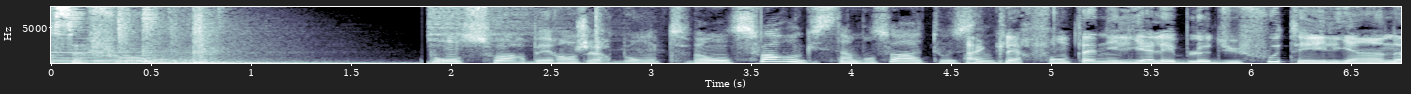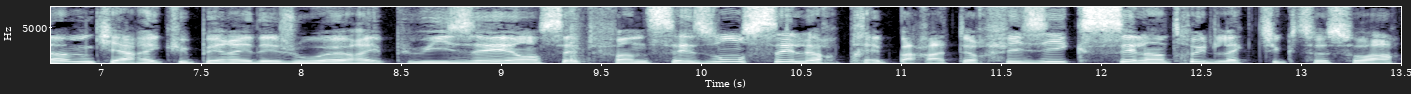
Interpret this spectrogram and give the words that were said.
France Info. Bonsoir Bérangère Bonte. Bonsoir Augustin, bonsoir à tous. À Clairefontaine, il y a les Bleus du foot et il y a un homme qui a récupéré des joueurs épuisés en cette fin de saison. C'est leur préparateur physique, c'est l'intrus de l'actu de ce soir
